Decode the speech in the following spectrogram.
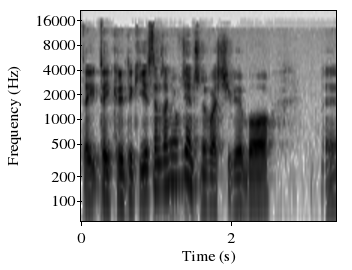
tej, tej krytyki, jestem za nią wdzięczny właściwie, bo, y,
